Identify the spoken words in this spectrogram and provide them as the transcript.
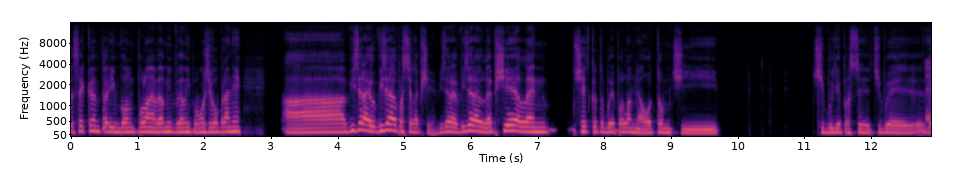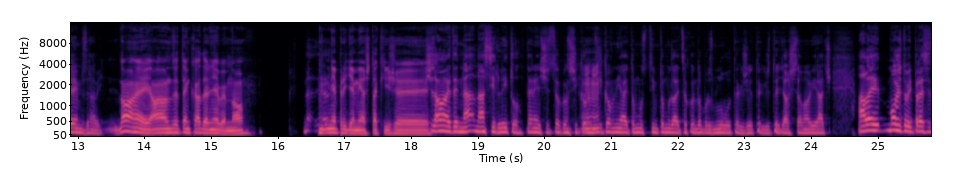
second, ktorý im podľa mňa veľmi, veľmi pomôže v obrane a vyzerajú, vyzerajú proste lepšie. Vyzerajú, vyzerajú lepšie, len všetko to bude podľa mňa o tom, či či bude proste, či bude Dame zdravý. No hej, ten káder neviem, no. Na, Nepríde mi až taký, že... ešte zaujímavé ten Na- Nasir Little, ten je ešte celkom Mhm. mm-hmm. šikovný, aj tomu, s tým tomu dali celkom dobrú zmluvu, takže, takže to je ďalší zaujímavý hráč. Ale môže to byť presne,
